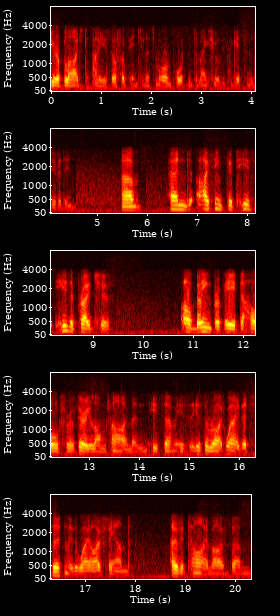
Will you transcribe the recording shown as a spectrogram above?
you're obliged to pay yourself a pension, it's more important to make sure that you get some dividends. Um, and I think that his his approach of of being prepared to hold for a very long time and is um, is is the right way. That's certainly the way I've found over time. I've um,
